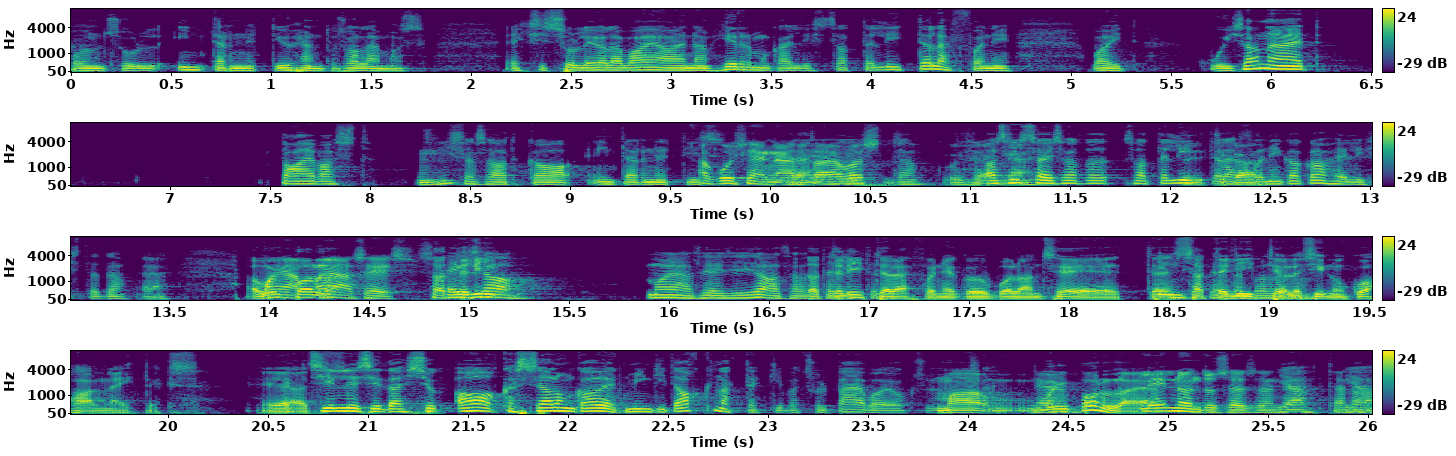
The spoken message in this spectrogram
on sul internetiühendus olemas. ehk siis sul ei ole vaja enam hirmkallist satelliittelefoni, vaid kui sa näed taevast Mm -hmm. siis sa saad ka internetis. aga kui sa ei näe taevast? aga siis sa ei saa satelliittelefoniga ka helistada. maja, maja sees. Satelliit... ei saa maja sees ei saa satelliittelefoniga võib-olla on see, et satelliit ei ole sinu kohal näiteks. Et selliseid asju, aa, kas seal on ka, et mingid aknad tekivad sul päeva jooksul? ma, võib-olla jah. lennunduses on jah, täna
